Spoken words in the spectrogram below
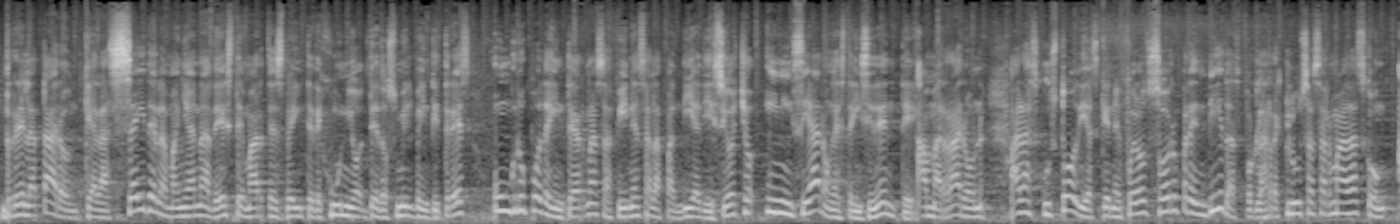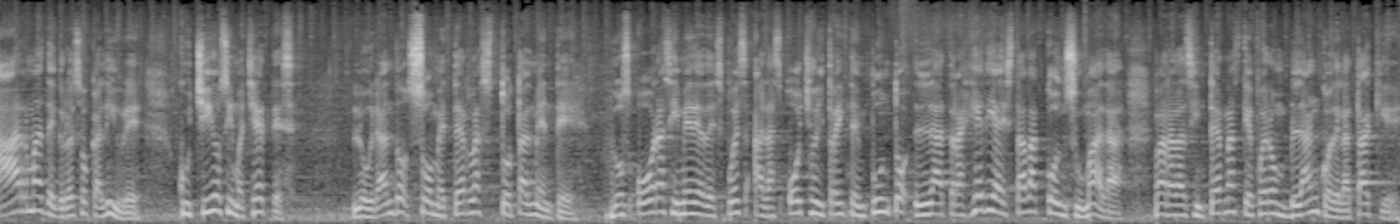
relataron que a las 6 de la mañana de este martes 20 de junio de 2023, un grupo de internas afines a la pandilla 18 iniciaron este incidente. Amarraron a las custodias quienes fueron sorprendidas por las reclusas armadas con armas de grueso calibre, cuchillos y machetes, logrando someterlas totalmente. Dos horas y media después, a las 8 y 30 en punto, la tragedia estaba consumada para las internas que fueron blanco del ataque.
